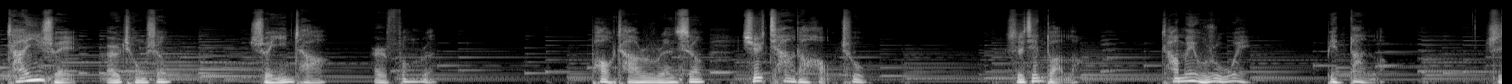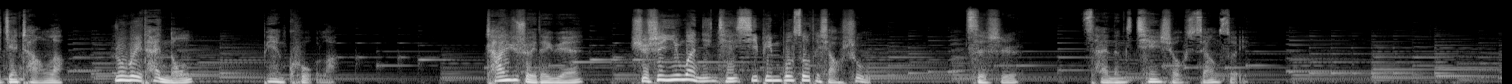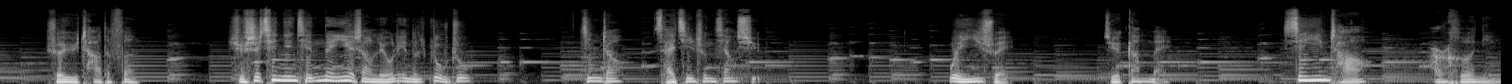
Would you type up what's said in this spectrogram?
茶因水而重生，水因茶而丰润。泡茶如人生。需恰到好处。时间短了，茶没有入味，变淡了；时间长了，入味太浓，变苦了。茶与水的缘，许是因万年前溪边波娑的小树，此时才能牵手相随。水与茶的份，许是千年前嫩叶上留恋的露珠，今朝。才轻声相许，味因水觉甘美，心因茶而和宁。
